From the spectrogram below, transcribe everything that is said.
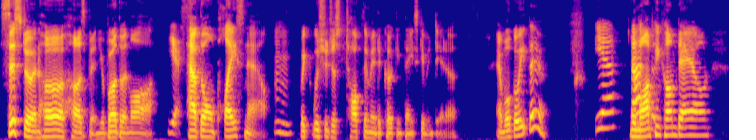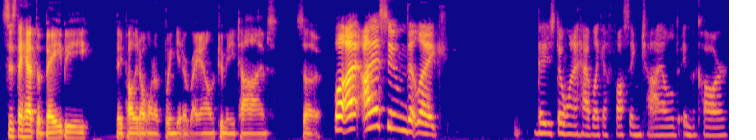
sister and her husband, your brother-in-law, Yes. have their own place now, Mhm. we we should just talk them into cooking Thanksgiving dinner, and we'll go eat there. yeah. Your mom can come down since they have the baby. They probably don't want to bring it around too many times. So Well, I I assume that like they just don't want to have like a fussing child in the car.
